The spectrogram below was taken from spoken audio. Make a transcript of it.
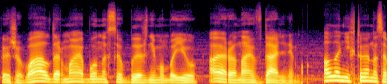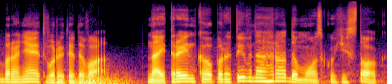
Той же Вайлдер має бонуси в ближньому бою, а Аеронай в дальньому. Але ніхто не забороняє творити дива. Найтрейн кооперативна гра до мозку кісток.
